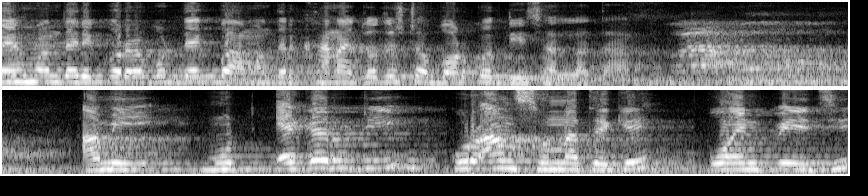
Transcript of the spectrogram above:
মেহমানদারি করার পর দেখব আমাদের খানা যথেষ্ট বরকত দিয়েছে আল্লাহ তাআলা। আমি মোট এগারোটি কোরআন সন্না থেকে পয়েন্ট পেয়েছি,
